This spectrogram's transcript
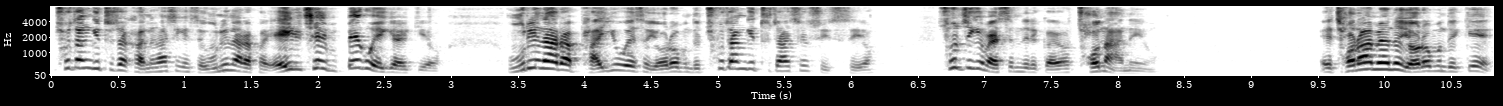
초장기 투자 가능하시겠어요? 우리나라 바이오 HLB 빼고 얘기할게요. 우리나라 바이오에서 여러분들 초장기 투자 하실 수 있으세요? 솔직히 말씀드릴까요? 전 안 해요. 예, 저라면은 여러분들께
